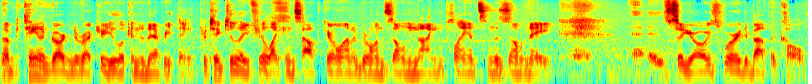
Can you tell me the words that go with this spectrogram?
a botanic garden director, you're looking at everything. Particularly if you're like in South Carolina, growing Zone Nine plants in the Zone Eight. Uh, So you're always worried about the cold.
